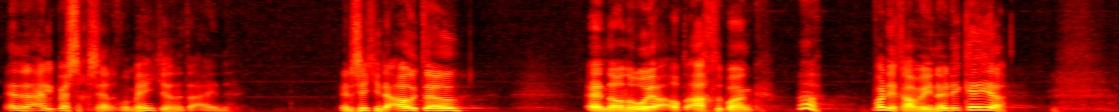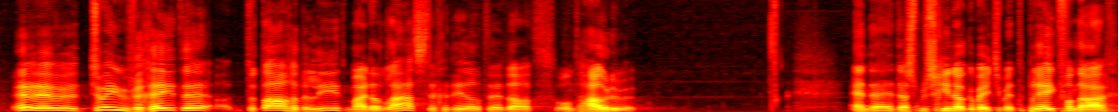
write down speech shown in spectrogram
En is eigenlijk best een gezellig momentje aan het einde. En dan zit je in de auto. En dan hoor je op de achterbank... Wanneer gaan we weer naar de IKEA? Eh, twee uur vergeten, totaal gedelete, maar dat laatste gedeelte, dat onthouden we. En eh, dat is misschien ook een beetje met de preek vandaag.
